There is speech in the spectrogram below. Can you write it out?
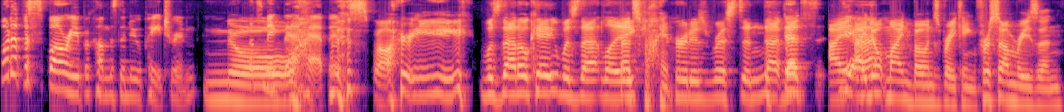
What if Aspari becomes the new patron? No. Let's make that happen. Sorry. Was that okay? Was that like That's fine. hurt his wrist and That, That's- that's I, yeah. I don't mind bones breaking for some reason.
